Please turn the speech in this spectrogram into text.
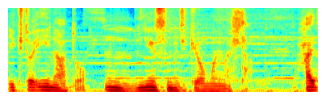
いくといいなと、うん、ニュース見て今日思いました。はい。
